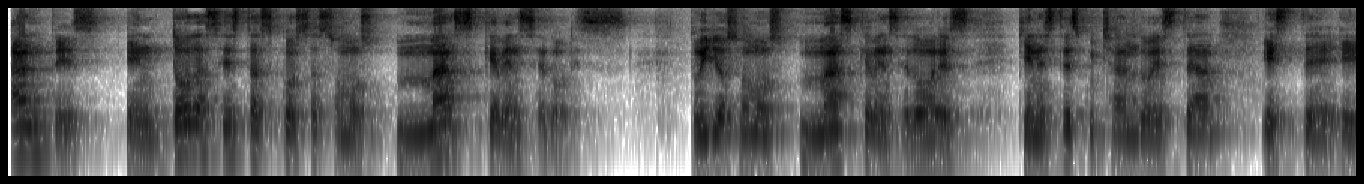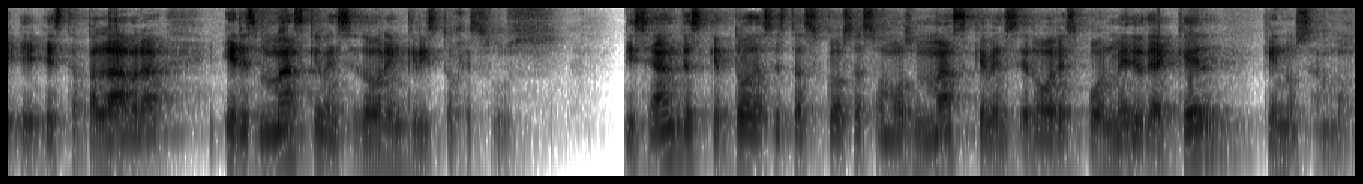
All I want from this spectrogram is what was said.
antes en todas estas cosas somos más que vencedores Tú y yo somos más que vencedores. Quien esté escuchando esta, este, eh, eh, esta palabra, eres más que vencedor en Cristo Jesús. Dice antes que todas estas cosas somos más que vencedores por medio de aquel que nos amó.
